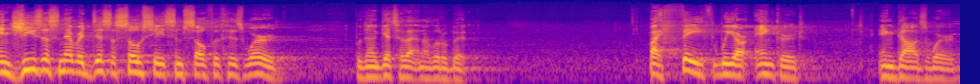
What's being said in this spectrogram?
And Jesus never disassociates himself with his word. We're going to get to that in a little bit. By faith, we are anchored in God's word.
